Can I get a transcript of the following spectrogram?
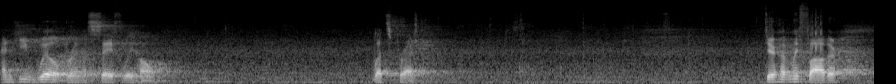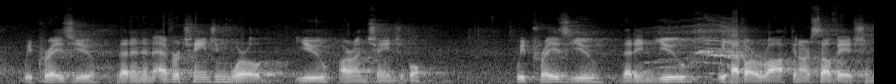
and He will bring us safely home. Let's pray. Dear Heavenly Father, we praise you that in an ever changing world, you are unchangeable. We praise you that in you we have our rock and our salvation,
